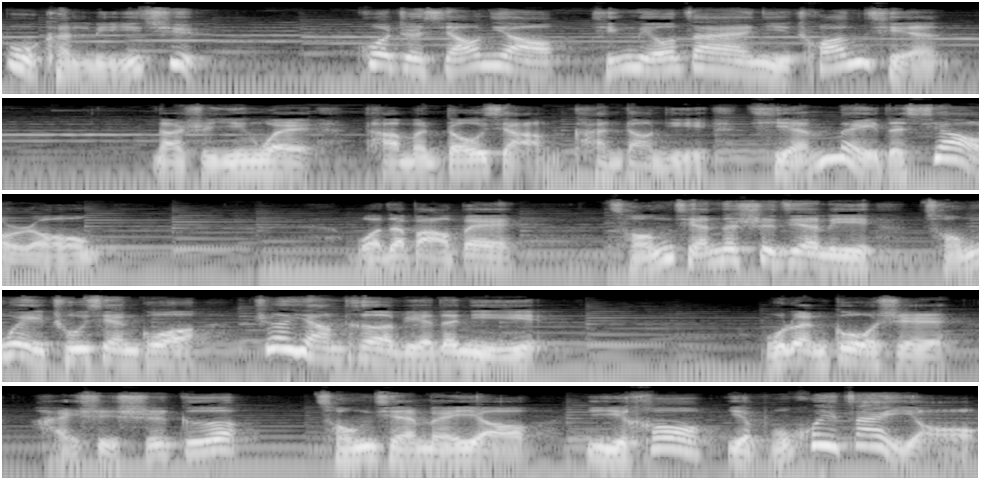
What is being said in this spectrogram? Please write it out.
不肯离去，或者小鸟停留在你窗前。那是因为他们都想看到你甜美的笑容，我的宝贝。从前的世界里从未出现过这样特别的你。无论故事还是诗歌，从前没有，以后也不会再有。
